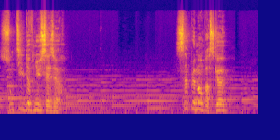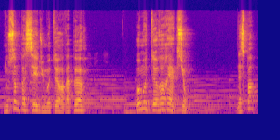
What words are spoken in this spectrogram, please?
sont-ils devenus 16 heures? Simplement parce que nous sommes passés du moteur à vapeur au moteur à réaction. N'est-ce pas?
